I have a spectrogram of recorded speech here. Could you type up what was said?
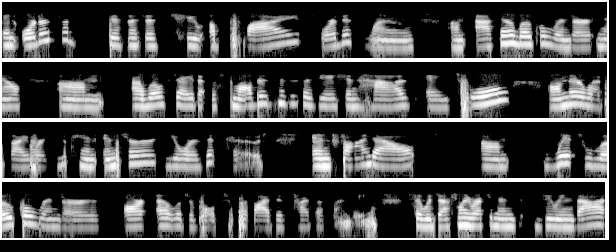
In order for businesses to apply for this loan um, at their local lender, now um, I will say that the Small Business Association has a tool on their website where you can enter your zip code and find out um, which local lenders are eligible to provide this type of funding. So we definitely recommend doing that.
